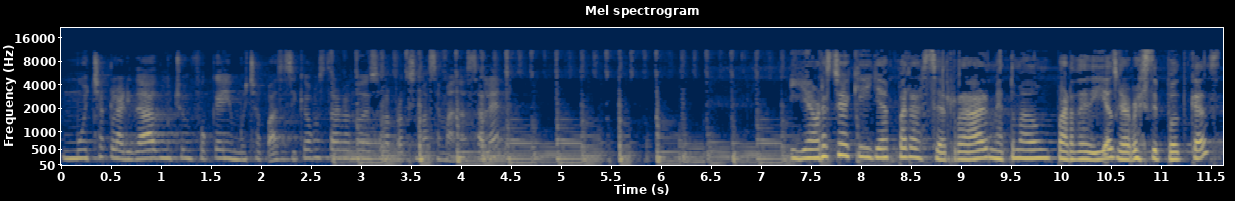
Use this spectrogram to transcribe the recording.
mucha claridad, mucho enfoque y mucha paz. Así que vamos a estar hablando de eso la próxima semana, ¿sale? Y ahora estoy aquí ya para cerrar. Me ha tomado un par de días grabar este podcast.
